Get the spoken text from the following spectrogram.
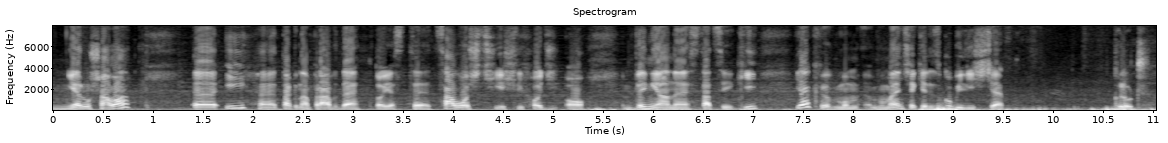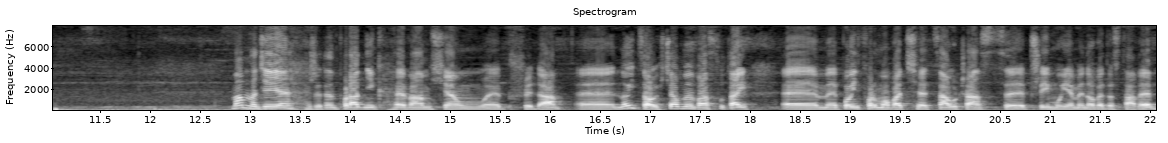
nie ruszała. E, I e, tak naprawdę to jest e, całość, jeśli chodzi o wymianę stacyjki. Jak w, mom- w momencie, kiedy zgubiliście klucz. Mam nadzieję, że ten poradnik Wam się przyda. No i co? Chciałbym Was tutaj poinformować. Cały czas e, przyjmujemy nowe dostawy.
